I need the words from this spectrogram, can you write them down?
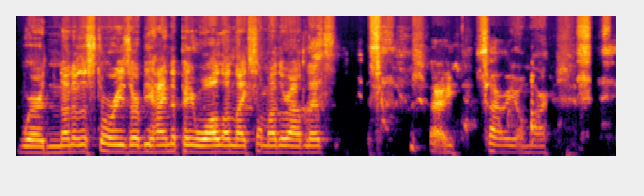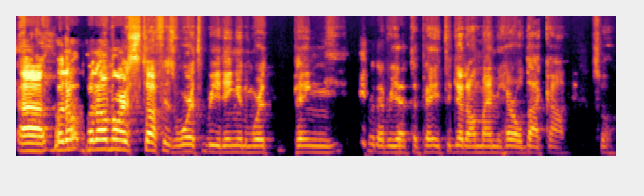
where none of the stories are behind the paywall, unlike some other outlets. sorry, sorry, Omar. Uh, but but Omar's stuff is worth reading and worth paying whatever you have to pay to get on MiamiHerald.com. So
